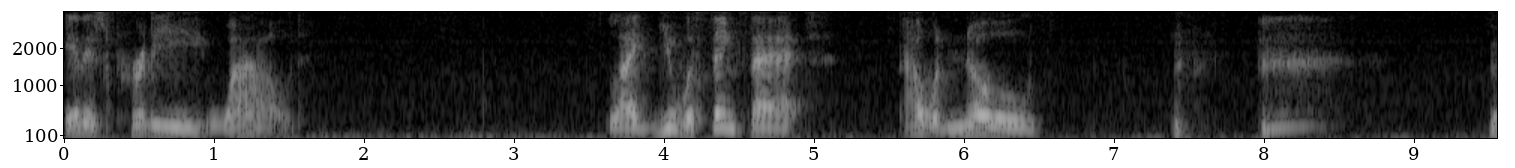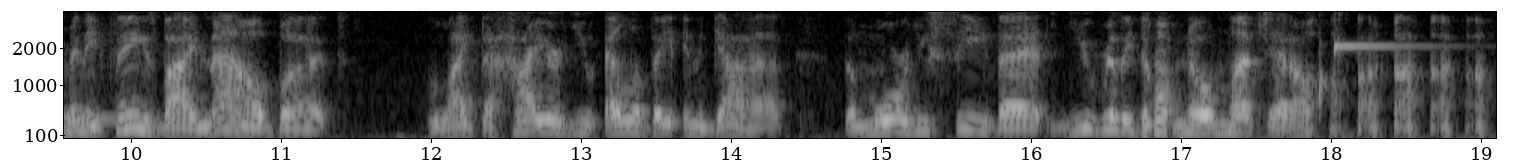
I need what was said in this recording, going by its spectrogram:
It is pretty wild. Like, you would think that I would know many things by now, but like the higher you elevate in God, the more you see that you really don't know much at all.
